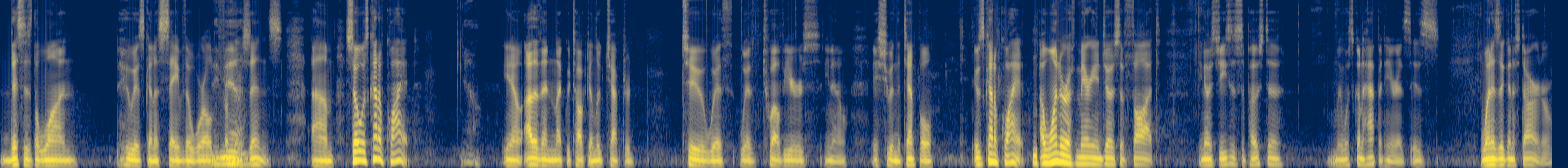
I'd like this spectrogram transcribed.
this is the one who is going to save the world from their sins. Um, so it was kind of quiet, Yeah. you know, other than like we talked in Luke chapter two with with twelve years, you know, issue in the temple. It was kind of quiet. I wonder if Mary and Joseph thought, you know, is Jesus supposed to? I mean, what's going to happen here? Is is when is it going to start, or,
